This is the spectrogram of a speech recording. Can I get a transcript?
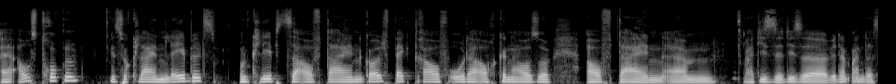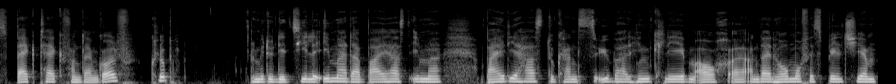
äh, ausdrucken mit so kleinen Labels und klebst sie auf dein Golfbag drauf oder auch genauso auf dein ähm, diese diese wie nennt man das Backtag von deinem Golf Club damit du die Ziele immer dabei hast, immer bei dir hast. Du kannst sie überall hinkleben, auch äh, an dein Homeoffice-Bildschirm,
